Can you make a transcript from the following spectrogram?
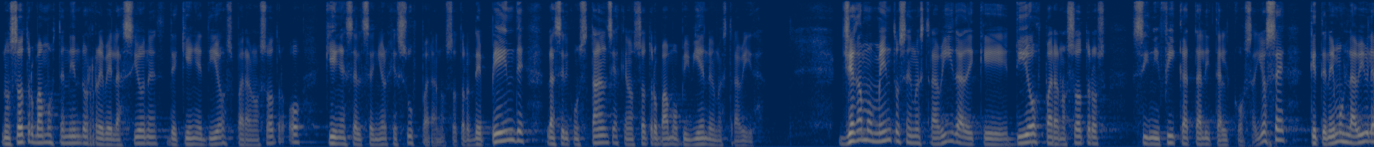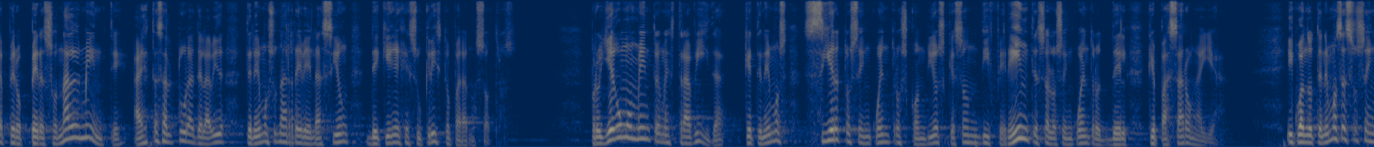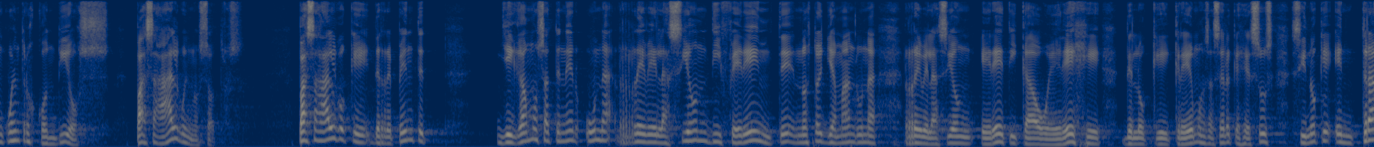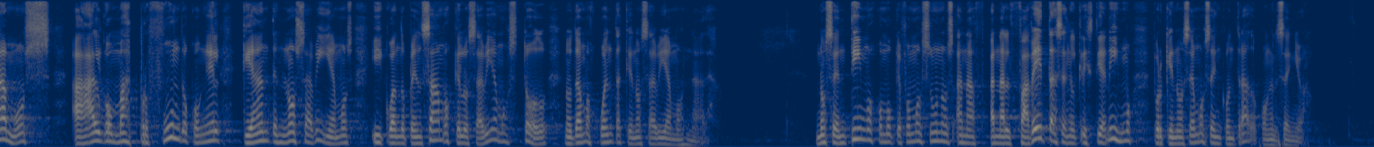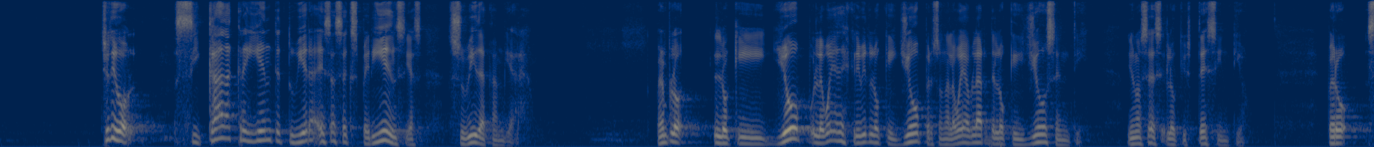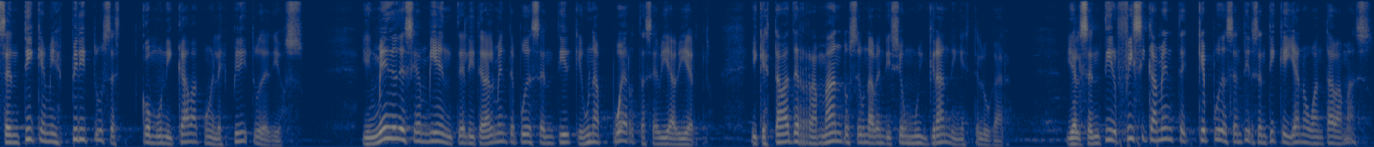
nosotros vamos teniendo revelaciones de quién es Dios para nosotros o quién es el Señor Jesús para nosotros. Depende las circunstancias que nosotros vamos viviendo en nuestra vida. Llega momentos en nuestra vida de que Dios para nosotros significa tal y tal cosa. Yo sé que tenemos la Biblia, pero personalmente a estas alturas de la vida tenemos una revelación de quién es Jesucristo para nosotros. Pero llega un momento en nuestra vida que tenemos ciertos encuentros con Dios que son diferentes a los encuentros del que pasaron ayer. Y cuando tenemos esos encuentros con Dios, pasa algo en nosotros. Pasa algo que de repente llegamos a tener una revelación diferente, no estoy llamando una revelación herética o hereje de lo que creemos acerca de Jesús, sino que entramos a algo más profundo con Él que antes no sabíamos y cuando pensamos que lo sabíamos todo, nos damos cuenta que no sabíamos nada. Nos sentimos como que fuimos unos analfabetas en el cristianismo porque nos hemos encontrado con el Señor. Yo digo, si cada creyente tuviera esas experiencias, su vida cambiara. Por ejemplo, lo que yo le voy a describir lo que yo personal, le voy a hablar de lo que yo sentí. Yo no sé lo que usted sintió, pero sentí que mi espíritu se comunicaba con el espíritu de Dios. Y en medio de ese ambiente literalmente pude sentir que una puerta se había abierto y que estaba derramándose una bendición muy grande en este lugar. Y al sentir físicamente, ¿qué pude sentir? Sentí que ya no aguantaba más.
